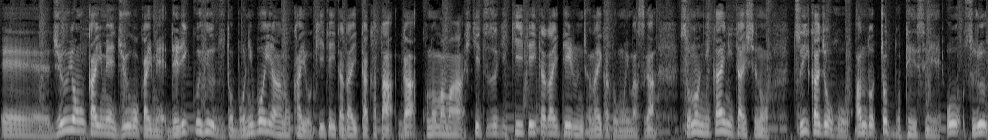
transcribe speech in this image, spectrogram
えー、14回目15回目デリック・ヒューズとボニ・ボイヤーの回を聞いていただいた方がこのまま引き続き聞いていただいているんじゃないかと思いますがその2回に対しての追加情報ちょっと訂正をする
